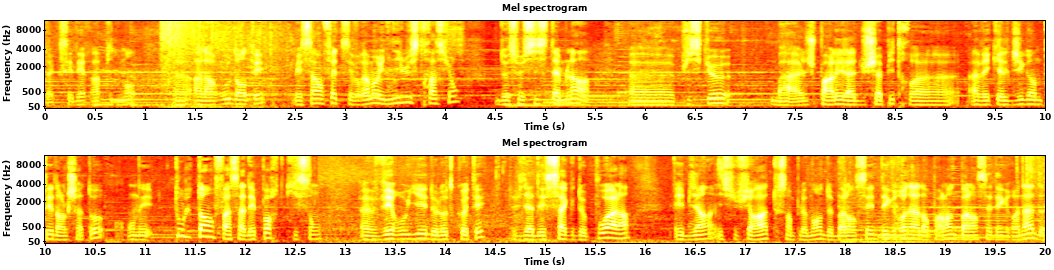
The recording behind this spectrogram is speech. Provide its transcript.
d'accéder rapidement euh, à la roue dentée mais ça en fait c'est vraiment une illustration de ce système là euh, puisque bah, je parlais là du chapitre euh, avec El Gigante dans le château on est tout le temps face à des portes qui sont verrouillées de l'autre côté via des sacs de poids là eh bien il suffira tout simplement de balancer des grenades. En parlant de balancer des grenades,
